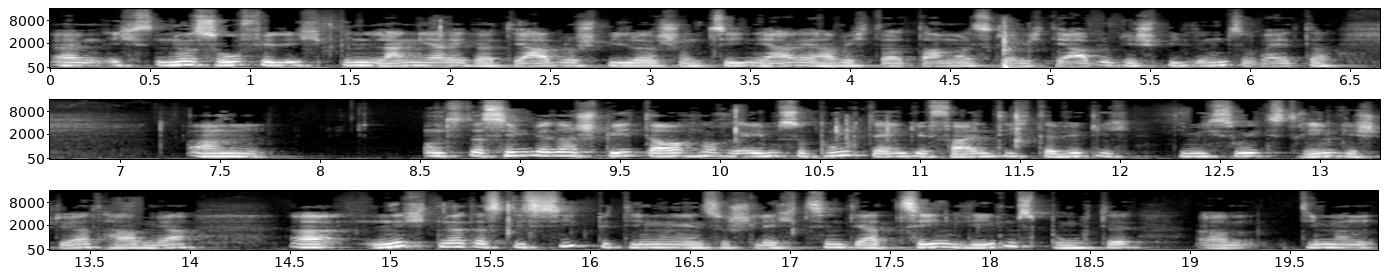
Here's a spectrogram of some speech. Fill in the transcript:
Ähm, ich, nur so viel, ich bin langjähriger Diablo-Spieler, schon zehn Jahre habe ich da damals, glaube ich, Diablo gespielt und so weiter. Ähm, und da sind mir dann später auch noch eben so Punkte eingefallen, die ich da wirklich, die mich so extrem gestört haben, ja. Äh, nicht nur, dass die Siegbedingungen so schlecht sind, der hat zehn Lebenspunkte, ähm, die man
